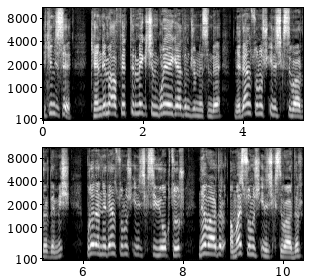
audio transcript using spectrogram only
İkincisi kendimi affettirmek için buraya geldim cümlesinde neden sonuç ilişkisi vardır demiş. Burada neden sonuç ilişkisi yoktur. Ne vardır? Amaç sonuç ilişkisi vardır.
